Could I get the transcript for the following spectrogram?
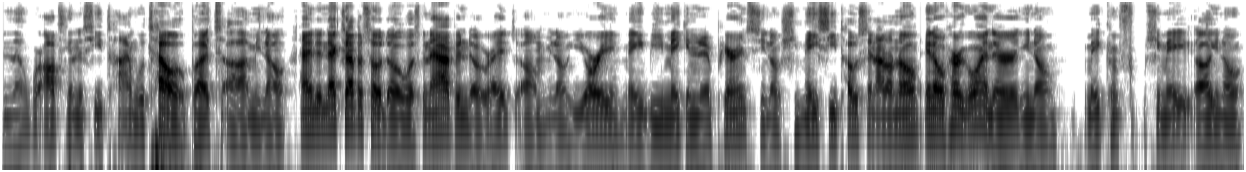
we're obviously gonna see. Time will tell. But um, you know, and the next episode though, what's gonna happen though, right? Um, you know, Hiyori may be making an appearance. You know, she may see Tosen. I don't know. You know, her going there, you know, may conf- she may, uh, you know,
